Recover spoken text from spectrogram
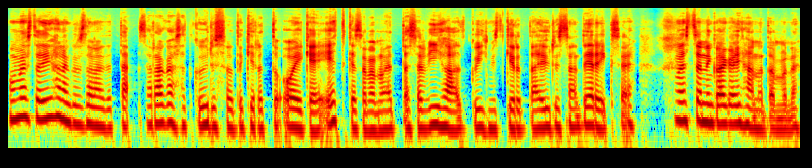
Mun mielestä on ihana, kun sä sanoit, että sä rakastat, kun yhdessä on kirjoittu oikein, etkä sanonut, että sä vihaat, kun ihmiset kirjoittaa yhdessä erikseen. Mun mielestä se on niin kuin aika ihana tämmöinen.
